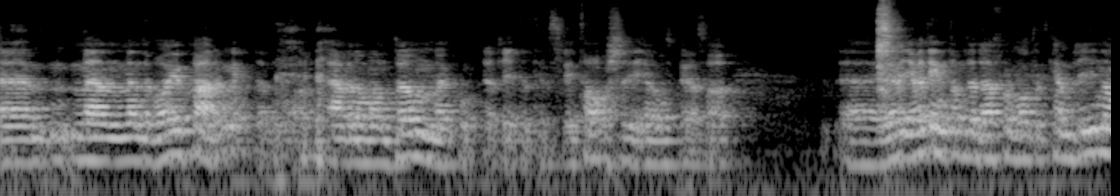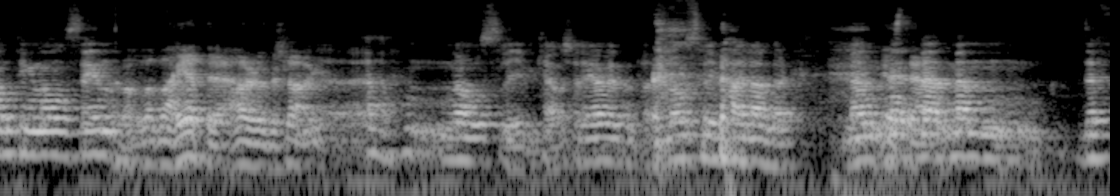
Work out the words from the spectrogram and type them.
Eh, men, men det var ju charmigt ändå. Även om man dömer kortet lite till slitage genom att spela så. Eh, jag, vet inte om det där formatet kan bli någonting någonsin. Vad, vad- heter det? Har du något förslag? Eh, No sleeve kanske, jag vet inte. No sleeve highlander. Men, men, men, men det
